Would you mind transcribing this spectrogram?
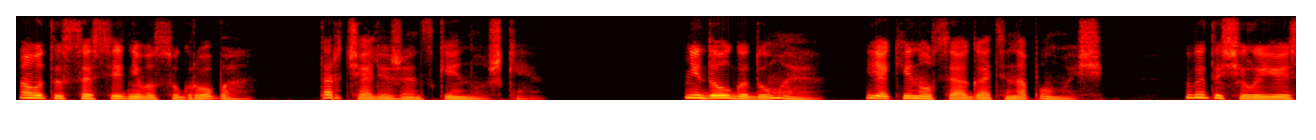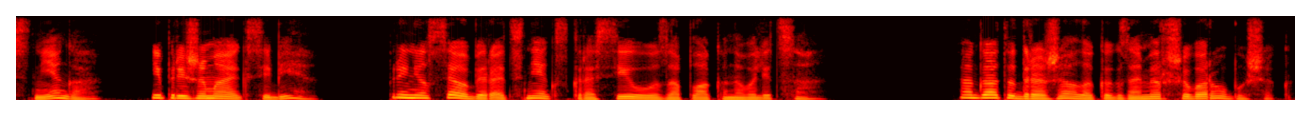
а вот из соседнего сугроба торчали женские ножки. Недолго думая, я кинулся Агате на помощь, вытащил ее из снега и, прижимая к себе, принялся убирать снег с красивого заплаканного лица. Агата дрожала, как замерзший воробушек,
